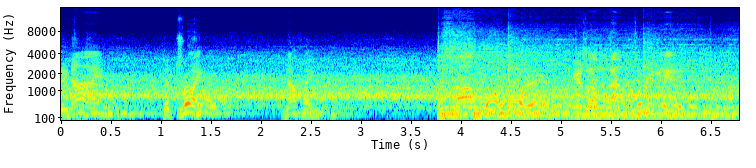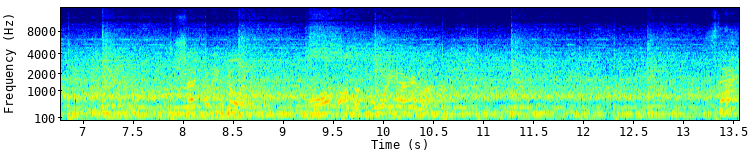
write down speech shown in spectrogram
49, Detroit nothing. The fourth quarter is about to begin. Second and goal. Ball on the four-yard line. Set.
